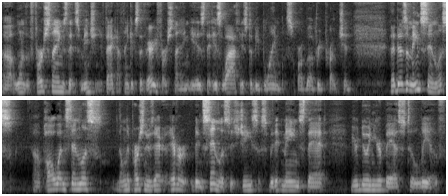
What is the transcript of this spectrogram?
uh, one of the first things that's mentioned, in fact, I think it's the very first thing, is that his life is to be blameless or above reproach. And that doesn't mean sinless. Uh, Paul wasn't sinless. The only person who's ever been sinless is Jesus. But it means that you're doing your best to live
